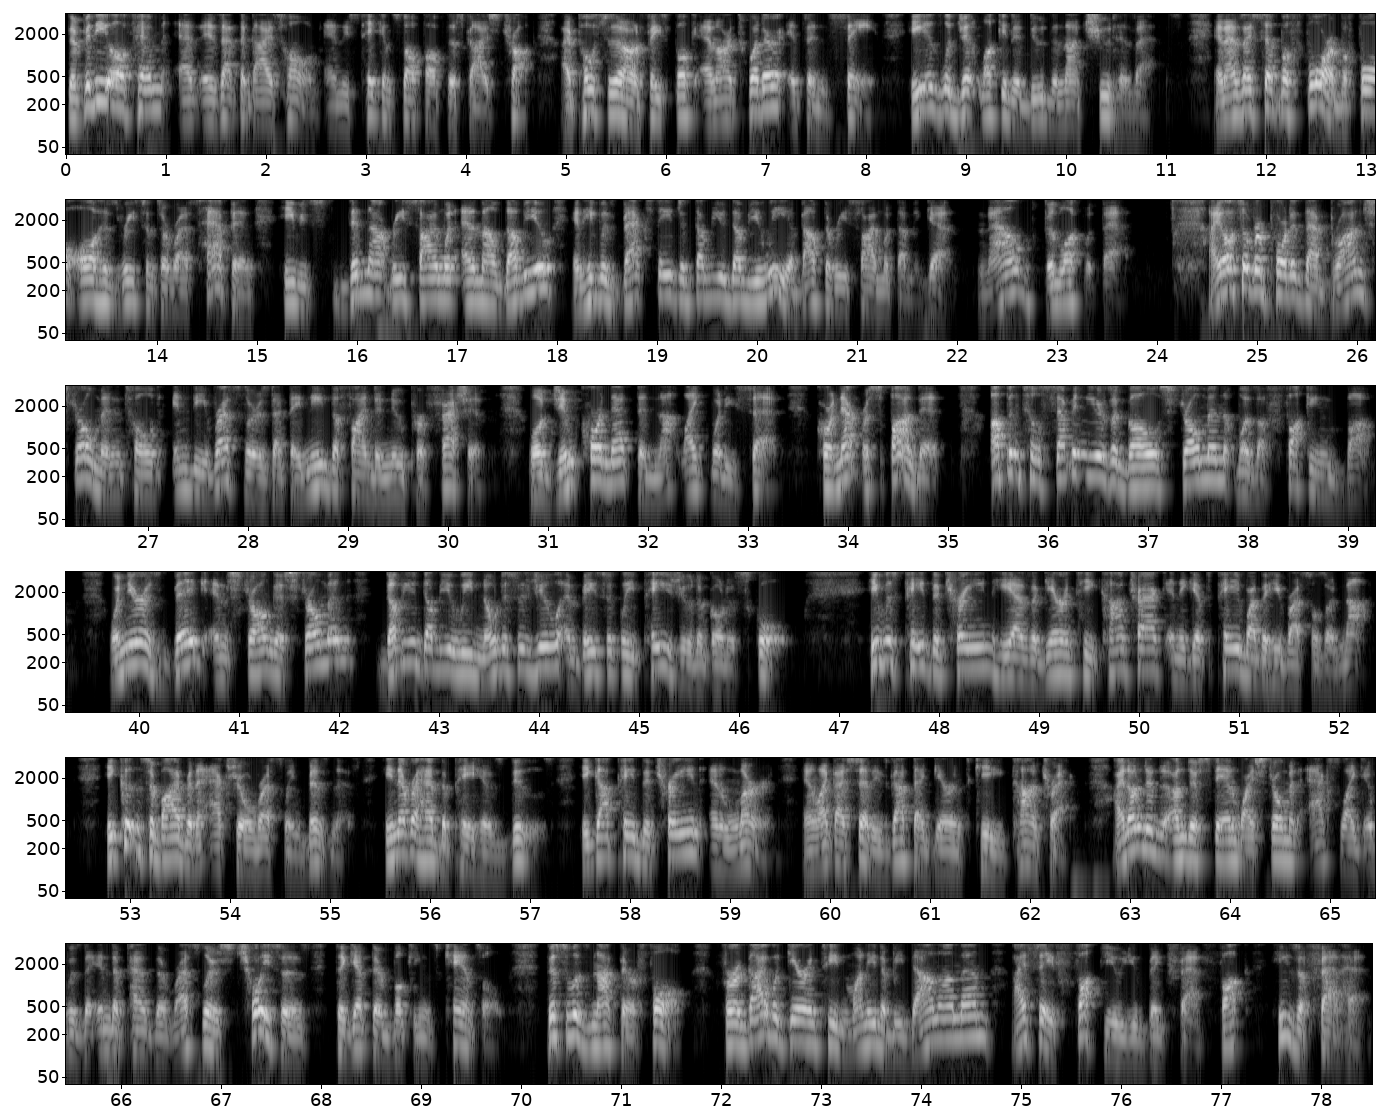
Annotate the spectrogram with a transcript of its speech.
The video of him at, is at the guy's home and he's taking stuff off this guy's truck. I posted it on Facebook and our Twitter. It's insane. He is legit lucky the dude did not shoot his ass. And as I said before, before all his recent arrests happened, he did not re sign with MLW and he was backstage at WWE about to re sign with them again. Now, good luck with that. I also reported that Braun Strowman told indie wrestlers that they need to find a new profession. Well, Jim Cornette did not like what he said. Cornette responded, Up until seven years ago, Strowman was a fucking bum. When you're as big and strong as Strowman, WWE notices you and basically pays you to go to school. He was paid to train, he has a guaranteed contract, and he gets paid whether he wrestles or not. He couldn't survive in an actual wrestling business. He never had to pay his dues. He got paid to train and learn. And like I said, he's got that guaranteed contract. I don't understand why Strowman acts like it was the independent wrestlers' choices to get their bookings canceled. This was not their fault. For a guy with guaranteed money to be down on them, I say, fuck you, you big fat fuck. He's a fathead.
